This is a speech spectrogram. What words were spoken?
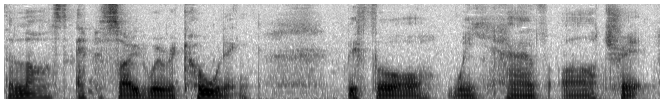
the last episode we're recording before we have our trip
